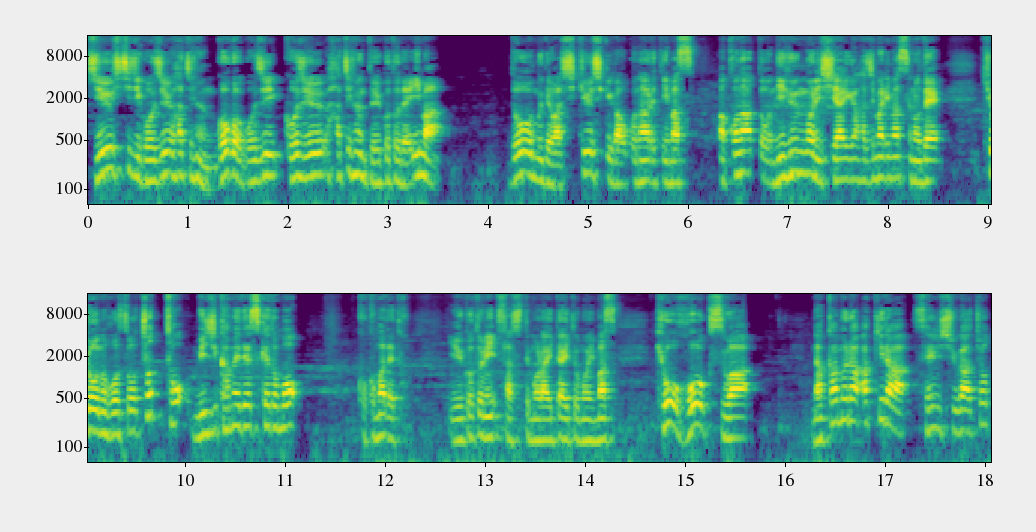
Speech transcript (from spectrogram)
17時58分、午後5時58分ということで、今、ドームでは始球式が行われています。まあ、この後2分後に試合が始まりますので、今日の放送ちょっと短めですけども、ここまでということにさせてもらいたいと思います。今日ホークスは中村晃選手がちょっ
